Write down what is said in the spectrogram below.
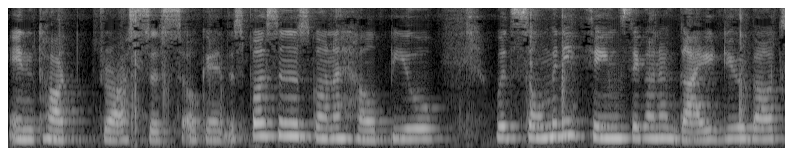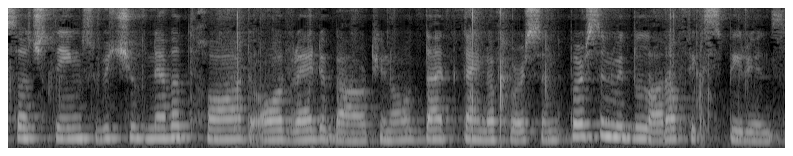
in thought process okay? This person is going to help you with so many things. They're going to guide you about such things which you've never thought or read about you know that kind of person. Person with a lot of experience.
